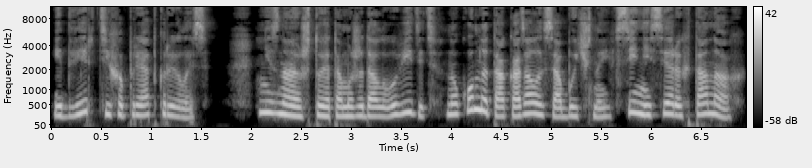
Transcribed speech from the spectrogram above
и дверь тихо приоткрылась. Не знаю, что я там ожидала увидеть, но комната оказалась обычной, в сине-серых тонах.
